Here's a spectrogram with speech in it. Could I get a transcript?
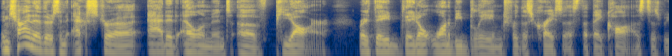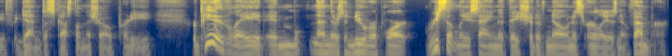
in China, there's an extra added element of PR, right? They they don't want to be blamed for this crisis that they caused, as we've again discussed on the show pretty repeatedly. And then there's a new report recently saying that they should have known as early as November,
